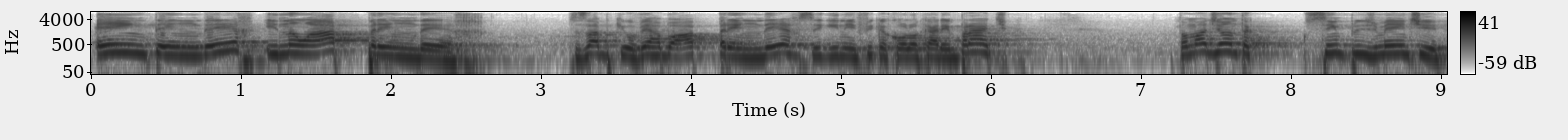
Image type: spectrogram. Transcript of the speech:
entender e não aprender, você sabe que o verbo aprender significa colocar em prática? Então não adianta simplesmente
